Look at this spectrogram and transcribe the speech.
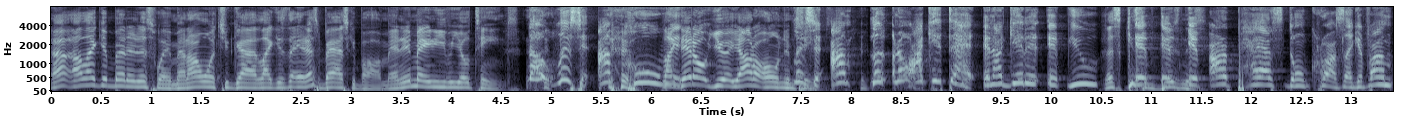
I, I like it better this way, man. I don't want you guys like it's hey, that's basketball, man. It ain't even your teams. No, listen, I'm cool Like with. they don't. You, y'all don't own them Listen, teams. I'm look, no, I get that, and I get it. If you Let's get if, some business. If, our paths don't cross, like if I'm,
